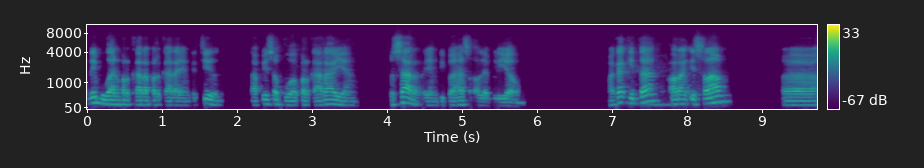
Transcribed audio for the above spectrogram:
ini bukan perkara-perkara yang kecil, tapi sebuah perkara yang besar yang dibahas oleh beliau. Maka kita orang Islam eh,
